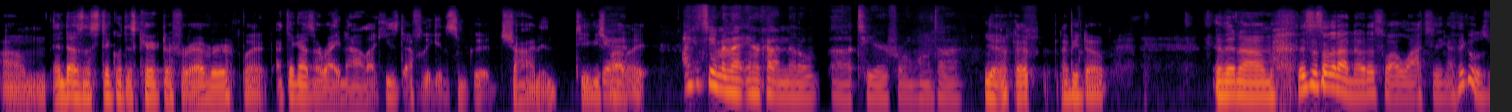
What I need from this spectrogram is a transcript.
um, and doesn't stick with his character forever. But I think as of right now, like he's definitely getting some good shine in TV spotlight. I can see him in that intercontinental uh, tier for a long time. Yeah, that that'd be dope. And then um, this is something I noticed while watching. I think it was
